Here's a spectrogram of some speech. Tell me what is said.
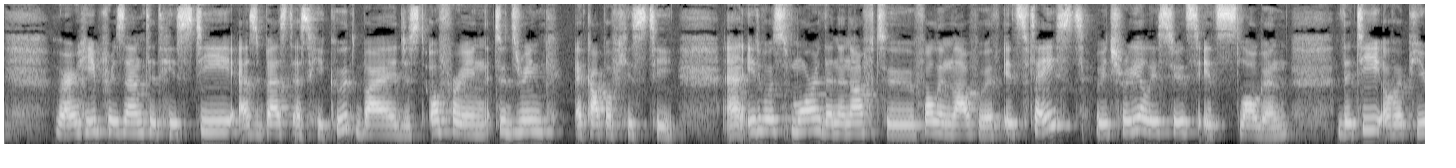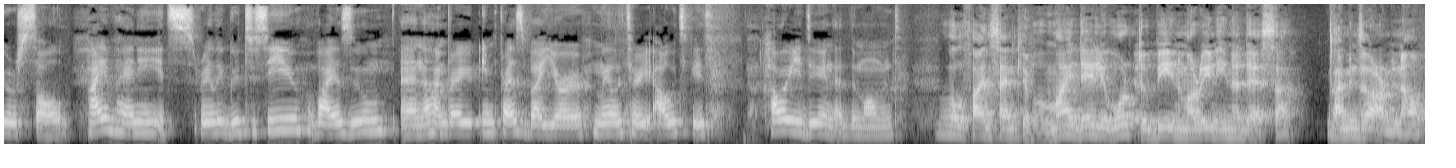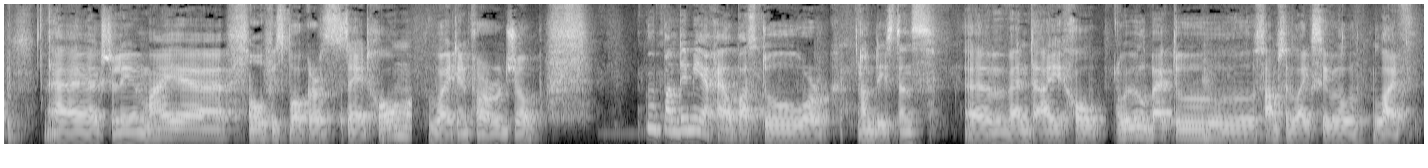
where he presented his tea as best as he could by just offering to drink a cup of his tea. And it was more than enough to fall in love with its taste, which really suits its slogan the tea of a pure soul. Hi, Evgeny, it's really good to see you via Zoom, and I'm very impressed by your military outfit. How are you doing at the moment? Well, fine, thank you. My daily work to be in Marine in Odessa. I'm in the army now. Uh, actually, my uh, office workers stay at home waiting for a job. Pandemic help us to work on distance, uh, and I hope we will back to something like civil life,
